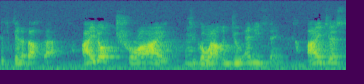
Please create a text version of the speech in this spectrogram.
has been about that. I don't try to go mm-hmm. out and do anything. I just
